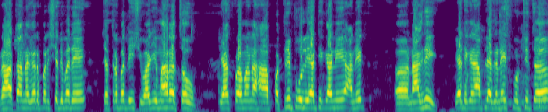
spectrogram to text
राहता नगर परिषदेमध्ये छत्रपती शिवाजी महाराज चौक त्याचप्रमाणे हा पत्री पूल या ठिकाणी अनेक नागरिक या ठिकाणी आपल्या गणेश मूर्तीचं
